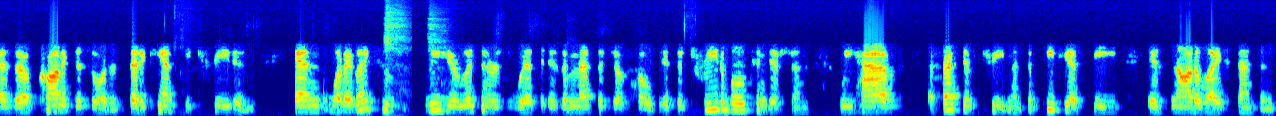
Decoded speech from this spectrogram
as a chronic disorder that it can't be treated. And what I'd like to leave your listeners with is a message of hope. It's a treatable condition. We have effective treatments. The PTSD is not a life sentence.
